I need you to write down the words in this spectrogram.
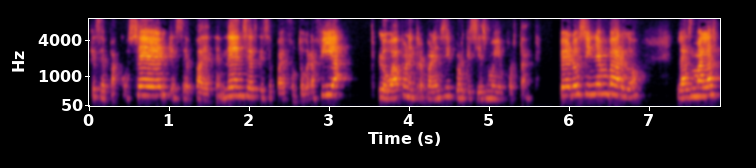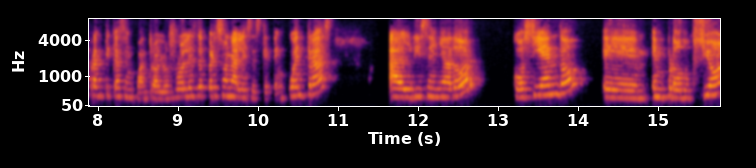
que sepa coser, que sepa de tendencias, que sepa de fotografía. Lo voy a poner entre paréntesis porque sí es muy importante. Pero sin embargo, las malas prácticas en cuanto a los roles de personales es que te encuentras al diseñador cosiendo eh, en producción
